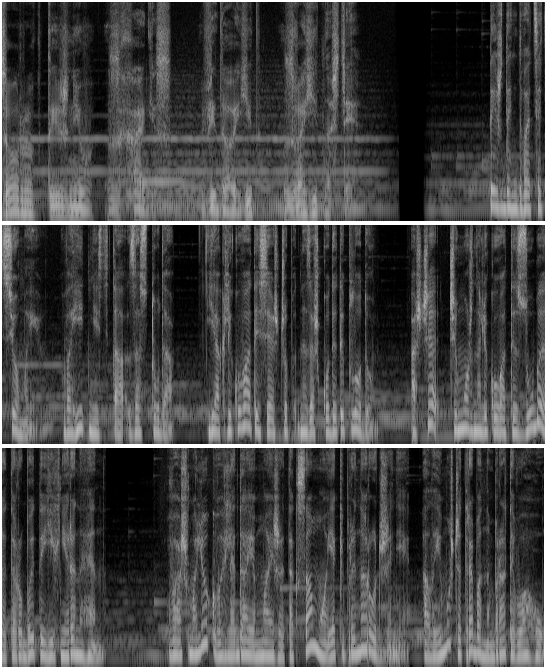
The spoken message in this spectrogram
40 тижнів з Хагіс. Відеогід з вагітності. Тиждень 27. Вагітність та застуда. Як лікуватися, щоб не зашкодити плоду? А ще чи можна лікувати зуби та робити їхній рентген? Ваш малюк виглядає майже так само, як і при народженні, але йому ще треба набрати вагу.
